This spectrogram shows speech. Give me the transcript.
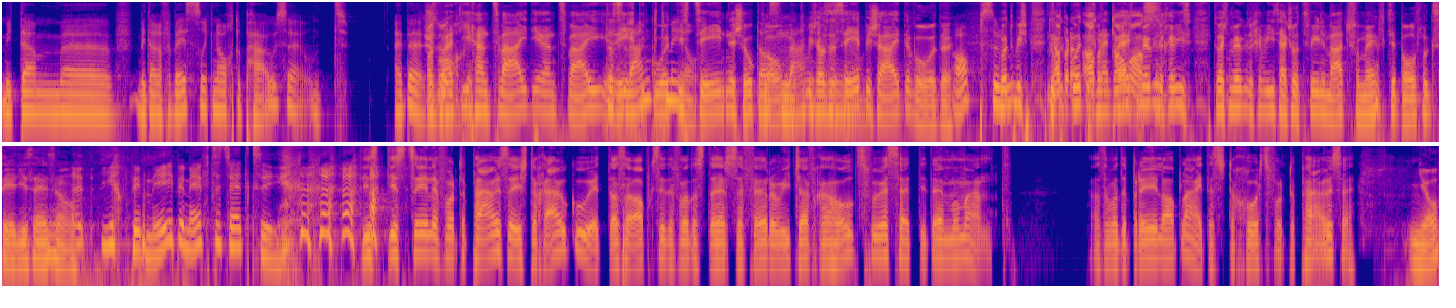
mit, dem, äh, mit dieser Verbesserung nach der Pause. Und eben, also die haben zwei, die haben zwei richtig gute mir. Szenen schon das gelangen. Du bist also sehr mir. bescheiden geworden. Absolut. Gut, du, bist, du, aber, gut, aber, meine, du, hast möglicherweise, du hast möglicherweise auch schon zu viele Matches vom FC Basel gesehen diese Saison. Äh, ich bin mehr beim FCZ gesehen. die, die Szene vor der Pause ist doch auch gut. Also abgesehen davon, dass der Herr Seferovic einfach einen Holzfuß hat in dem Moment. Also wo der Breel ableitet, das ist doch kurz vor der Pause. Ja.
